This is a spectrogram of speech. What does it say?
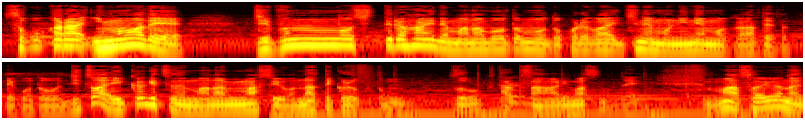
そこから今まで自分の知ってる範囲で学ぼうと思うと、これは1年も2年もかかってたってことを、実は1ヶ月で学びますようになってくることもすごくたくさんありますので、まあそういうような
